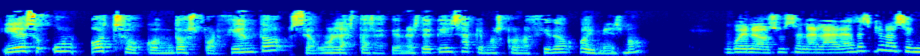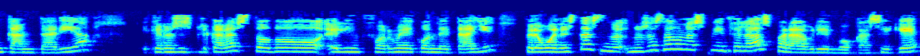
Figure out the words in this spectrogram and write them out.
Y es un 8,2% según las tasaciones de TINSA que hemos conocido hoy mismo. Bueno, Susana, la verdad es que nos encantaría que nos explicaras todo el informe con detalle, pero bueno, estas nos has dado unas pinceladas para abrir boca, así que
